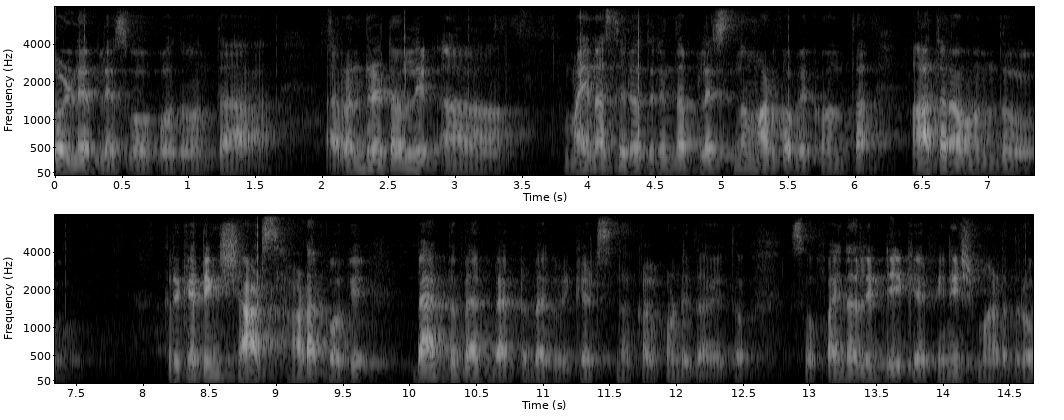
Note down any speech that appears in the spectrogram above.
ಏಳನೇ ಪ್ಲೇಸ್ಗೆ ಹೋಗ್ಬೋದು ಅಂತ ರನ್ ರೇಟಲ್ಲಿ ಮೈನಸ್ ಇರೋದ್ರಿಂದ ಪ್ಲಸ್ನ ಮಾಡ್ಕೋಬೇಕು ಅಂತ ಆ ಥರ ಒಂದು ಕ್ರಿಕೆಟಿಂಗ್ ಶಾರ್ಟ್ಸ್ ಹೋಗಿ back to back back to back ವಿಕೆಟ್ಸ್ನ ಕಳ್ಕೊಂಡಿದ್ದಾಗಿತ್ತು. So finally D K finish ಮಾಡಿದ್ರು.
